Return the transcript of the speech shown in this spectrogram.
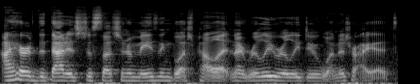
I heard that that is just such an amazing blush palette, and I really, really do want to try it.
